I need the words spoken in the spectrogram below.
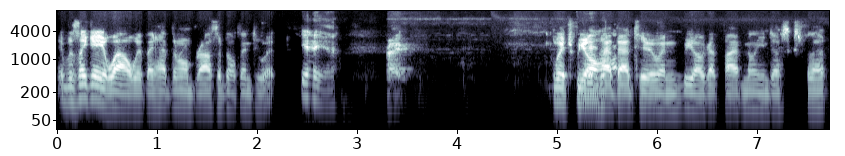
It was like AOL where they had their own browser built into it. yeah yeah Right. which we all had that too, and we all got five million discs for that.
